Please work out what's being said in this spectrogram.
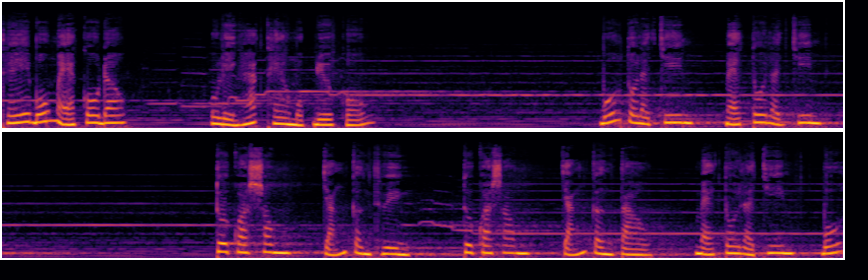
Thế bố mẹ cô đâu? Cô liền hát theo một điệu cổ. Bố tôi là chim, mẹ tôi là chim. Tôi qua sông chẳng cần thuyền, tôi qua sông chẳng cần tàu. Mẹ tôi là chim, bố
